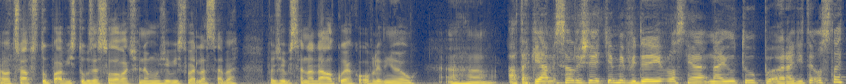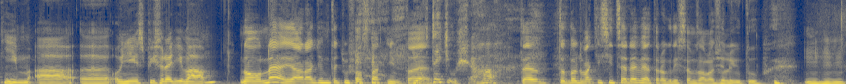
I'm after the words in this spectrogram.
Jo, třeba vstup a výstup ze solovače nemůže výst vedle sebe, protože by se na dálku jako ovlivňují. Aha. A tak já myslel, že těmi videi vlastně na YouTube radíte ostatním a uh, oni spíš radí vám? No ne, já radím teď už ostatním. To je, jo, teď už, aha. To, je, to byl 2009 rok, když jsem založil YouTube. mm-hmm. uh,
